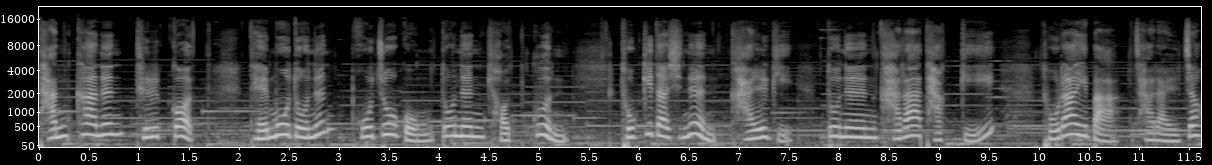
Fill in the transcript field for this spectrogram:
단카는 들것, 데모도는 보조공 또는 곁군, 도끼다시는 갈기 또는 갈아 닦기, 도라이바 잘 알죠?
